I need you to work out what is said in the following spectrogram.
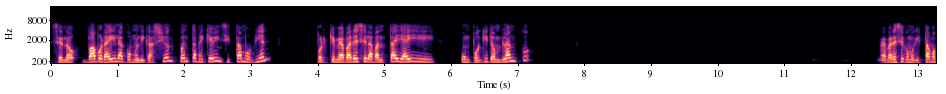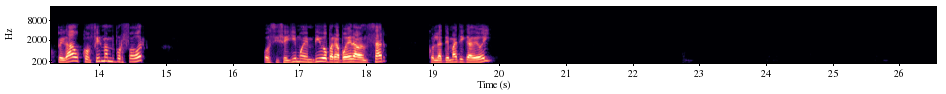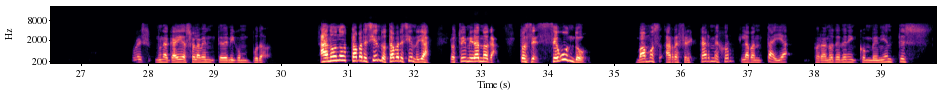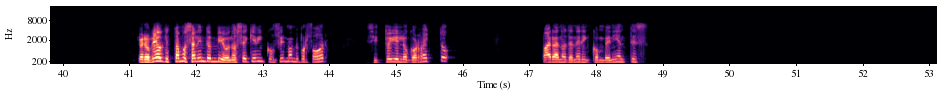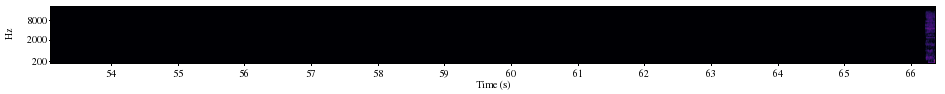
se nos va por ahí la comunicación. Cuéntame, Kevin, si estamos bien, porque me aparece la pantalla ahí un poquito en blanco. Me parece como que estamos pegados. Confírmame, por favor. O si seguimos en vivo para poder avanzar con la temática de hoy. Es una caída solamente de mi computador. Ah, no, no, está apareciendo, está apareciendo ya. Lo estoy mirando acá. Entonces, segundo, vamos a refrescar mejor la pantalla para no tener inconvenientes. Pero veo que estamos saliendo en vivo. No sé, Kevin, confírmame por favor si estoy en lo correcto para no tener inconvenientes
